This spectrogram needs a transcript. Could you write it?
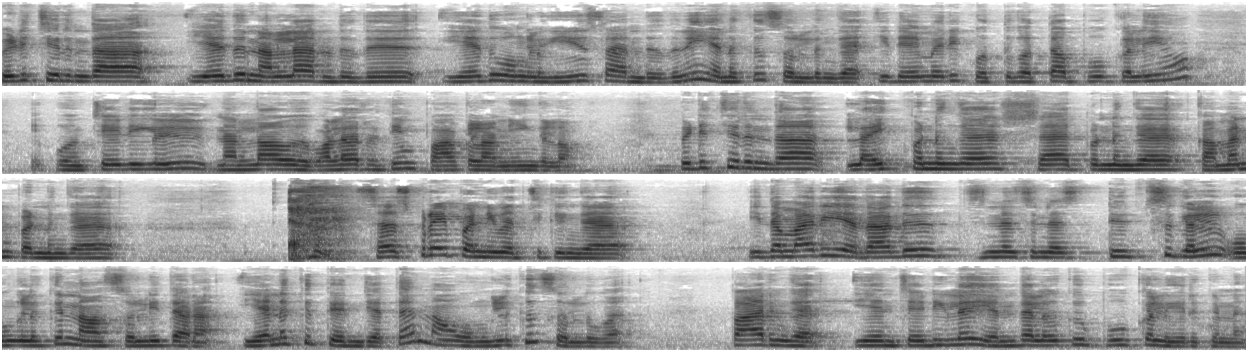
பிடிச்சிருந்தா எது நல்லா இருந்தது எது உங்களுக்கு யூஸாக இருந்ததுன்னு எனக்கு சொல்லுங்கள் இதேமாரி கொத்து கொத்தா பூக்களையும் இப்போ செடிகள் நல்லா வளர்றதையும் பார்க்கலாம் நீங்களும். பிடிச்சிருந்தா லைக் பண்ணுங்கள் ஷேர் பண்ணுங்கள் கமெண்ட் பண்ணுங்கள் சப்ஸ்கிரைப் பண்ணி வச்சுக்கோங்க. இந்த மாதிரி ஏதாவது சின்ன சின்ன டிப்ஸுகள் உங்களுக்கு நான் சொல்லித்தரேன். எனக்கு தெரிஞ்சதை நான் உங்களுக்கு சொல்லுவேன். பாருங்கள் என் செடியில் எந்த அளவுக்கு பூக்கள் இருக்குன்னு.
